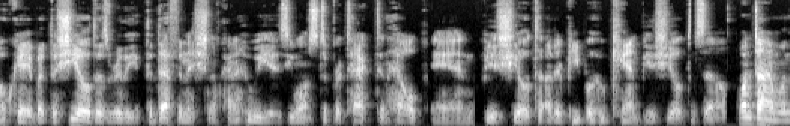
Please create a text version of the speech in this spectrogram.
okay, but the shield is really the definition of kind of who he is. He wants to protect and help and be a shield to other people who can't be a shield himself. One time when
